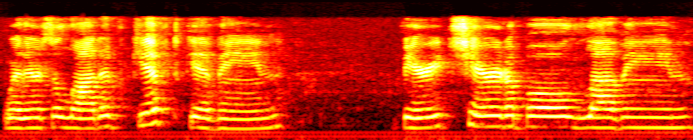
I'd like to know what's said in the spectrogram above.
where there's a lot of gift giving, very charitable, loving,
